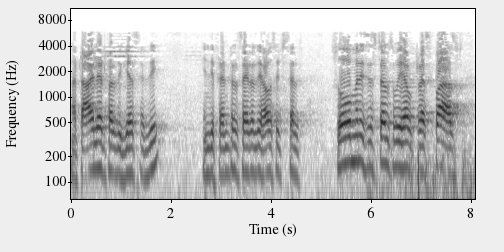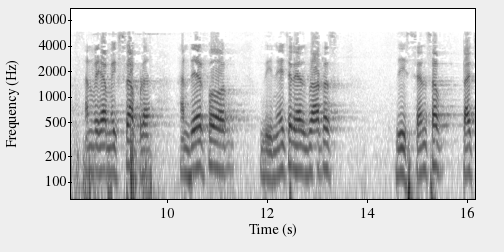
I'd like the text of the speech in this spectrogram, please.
a toilet for the guests at the in the frontal side of the house itself. So many systems we have trespassed and we have mixed up and therefore the nature has brought us the sense of touch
